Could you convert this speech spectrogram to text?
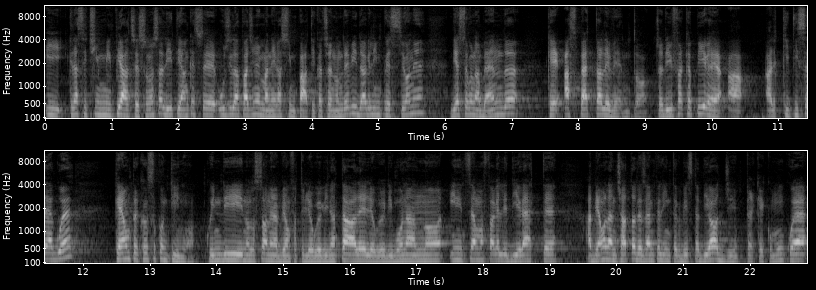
i classici mi piace sono saliti anche se usi la pagina in maniera simpatica, cioè non devi dare l'impressione di essere una band che aspetta l'evento, cioè devi far capire a, a chi ti segue che è un percorso continuo, quindi non lo so, noi abbiamo fatto gli auguri di Natale, gli auguri di buon anno, iniziamo a fare le dirette, abbiamo lanciato ad esempio l'intervista di oggi, perché comunque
